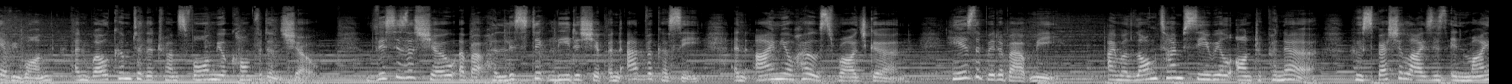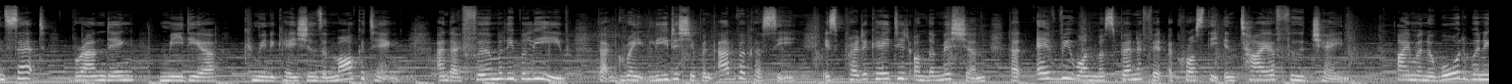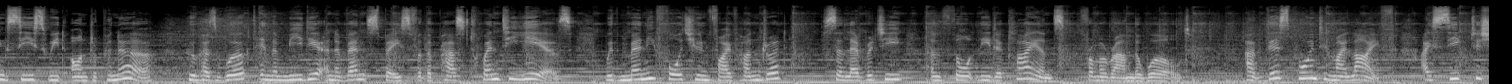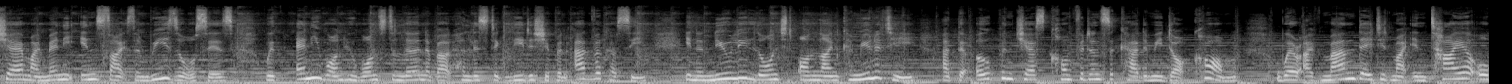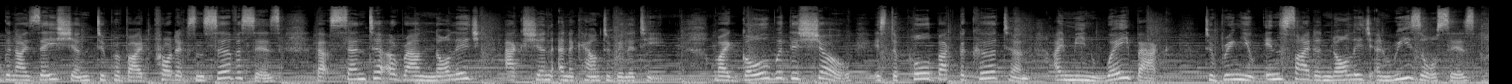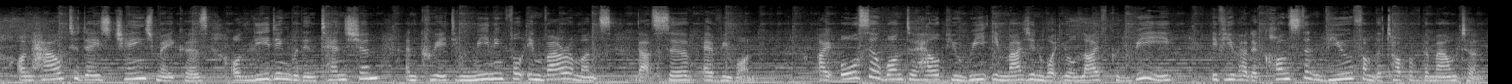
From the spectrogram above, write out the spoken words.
Everyone, and welcome to the Transform Your Confidence Show. This is a show about holistic leadership and advocacy, and I'm your host, Raj Girn. Here's a bit about me. I'm a longtime serial entrepreneur who specializes in mindset, branding, media, communications, and marketing, and I firmly believe that great leadership and advocacy is predicated on the mission that everyone must benefit across the entire food chain. I'm an award winning C suite entrepreneur who has worked in the media and event space for the past 20 years with many Fortune 500, celebrity, and thought leader clients from around the world. At this point in my life, I seek to share my many insights and resources with anyone who wants to learn about holistic leadership and advocacy in a newly launched online community at the openchestconfidenceacademy.com, where I've mandated my entire organization to provide products and services that center around knowledge, action, and accountability. My goal with this show is to pull back the curtain, I mean, way back to bring you insider knowledge and resources on how today's changemakers are leading with intention and creating meaningful environments that serve everyone. I also want to help you reimagine what your life could be if you had a constant view from the top of the mountain.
